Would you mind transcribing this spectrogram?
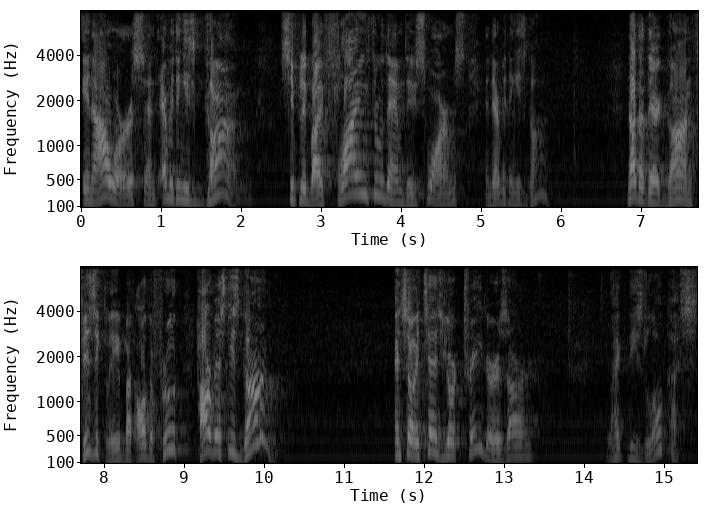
in hours and everything is gone simply by flying through them, these swarms, and everything is gone. Not that they're gone physically, but all the fruit harvest is gone. And so it says your traders are like these locusts.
